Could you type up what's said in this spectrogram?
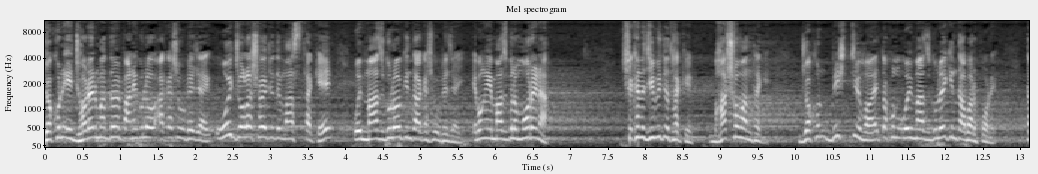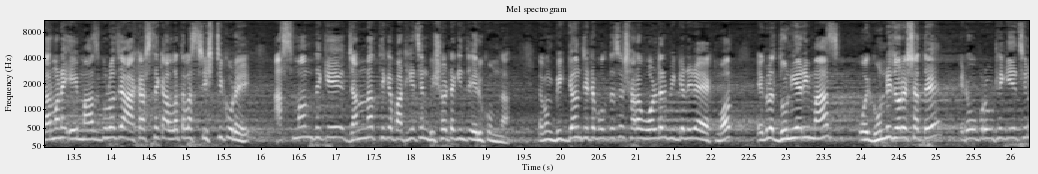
যখন এই ঝড়ের মাধ্যমে পানিগুলো আকাশে উঠে যায়, ওই জলাশয়ে যদি মাছ থাকে, ওই মাছগুলোও কিন্তু আকাশে উঠে যায় এবং এই মাছগুলো মরে না। সেখানে জীবিত থাকে, ভাসমান থাকে। যখন বৃষ্টি হয়, তখন ওই মাছগুলোই কিন্তু আবার পড়ে। তার মানে এই মাছগুলো যে আকাশ থেকে আল্লাহ তালা সৃষ্টি করে, আসমান থেকে জান্নাত থেকে পাঠিয়েছেন, বিষয়টা কিন্তু এরকম না। এবং বিজ্ঞান যেটা বলতেছে, সারা ওয়ার্ল্ডের বিজ্ঞানীরা একমত। এগুলো দুনিয়ারই মাছ, ওই ঘূর্ণিঝড়ের সাথে এটা উপরে উঠে গিয়েছিল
